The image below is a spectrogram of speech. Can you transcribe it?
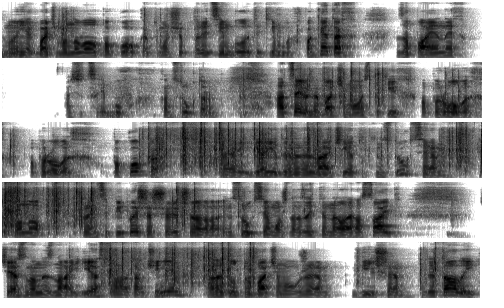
ну як бачимо, нова упаковка, тому що перед цим були такі в пакетах запаяних. Ось цей був конструктор. А цей вже бачимо ось таких паперових, паперових упаковках. Е, Я єдине не знаю, чи є тут інструкція. Тут воно, в принципі, пише, що якщо інструкція можна зайти на Lego сайт. Чесно, не знаю, є вона там чи ні. Але тут ми бачимо вже більше деталей.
